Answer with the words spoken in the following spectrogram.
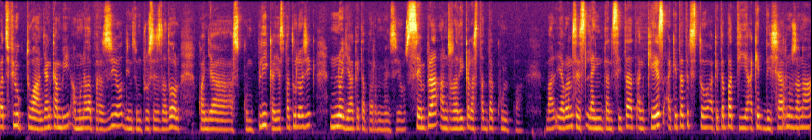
vaig fluctuant, i en canvi amb una depressió dins d'un procés de dol, quan ja es complica i és patològic, no hi ha aquesta permissió, sempre ens radica l'estat de culpa. Val? Llavors és la intensitat en què és aquesta tristor, aquesta apatia, aquest deixar-nos anar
